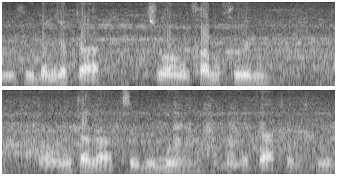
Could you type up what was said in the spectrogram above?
นี่คือบรรยากาศช่วงค่ำคืน ของตลาดสีมุมเมืองบรรยากาศกลางคืน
